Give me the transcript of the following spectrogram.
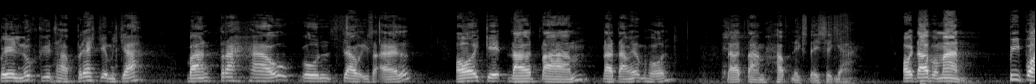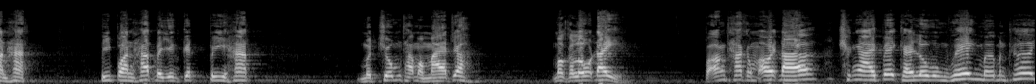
ពេលនោះគឺថាព្រះជាម្ចាស់បានត្រាស់ហៅកូនចៅអ៊ីស្រាអែលឲ្យគេដើរតាមដើរតាមទេបងប្អូនដើរតាមហឹបនៃក្តីសញ្ញាឲ្យដើរប្រមាណ2000ហាត់2000ហាត់បើយើងគិត2ហាត់មួយជុំថា1ម៉ែត្រចុះ1គីឡូដីព្រះអង្គថាកុំឲ្យដើរឆ្ងាយពេកខែលោវងវែងមើលមិនឃើញ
